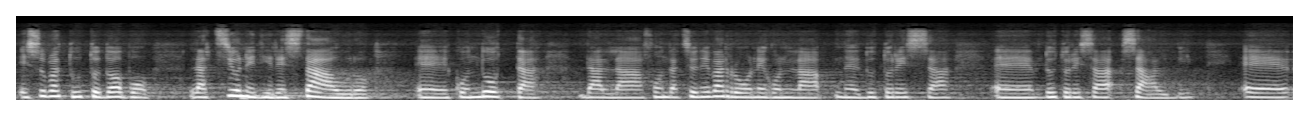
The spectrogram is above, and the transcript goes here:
e soprattutto dopo l'azione di restauro eh, condotta dalla Fondazione Varrone con la eh, dottoressa, eh, dottoressa, Salvi. Eh,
